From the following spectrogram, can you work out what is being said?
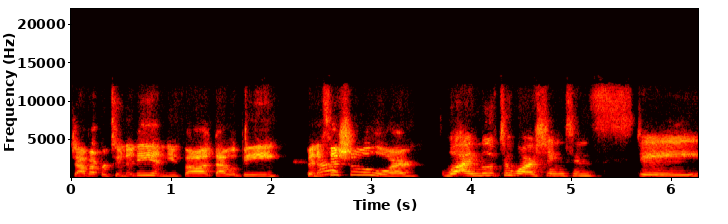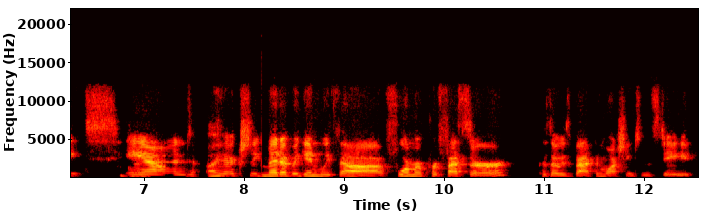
job opportunity and you thought that would be beneficial or? Well, I moved to Washington State okay. and I actually met up again with a former professor because I was back in Washington State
